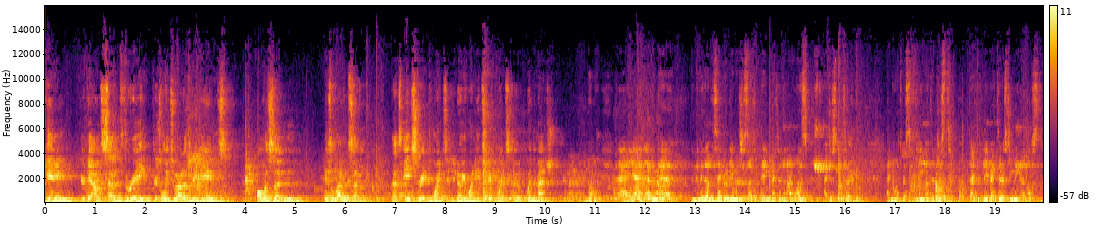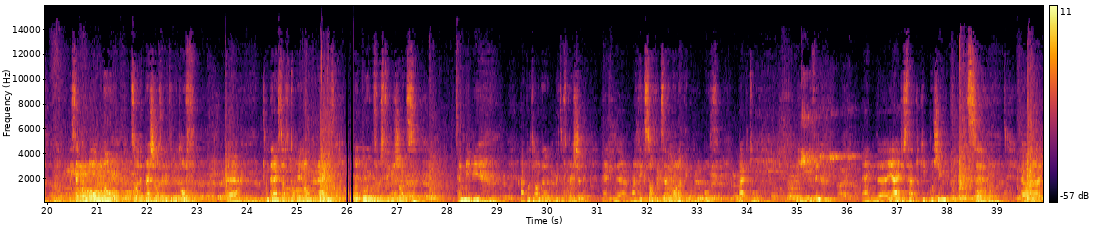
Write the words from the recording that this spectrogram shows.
Game, you're down 7-3. There's only two out of three games. All of a sudden, it's 11-7. That's eight straight points, and you know you want eight straight points to win the match? No, uh, yeah, I think uh, in the middle of the second game when she started playing better than I was, I just thought, uh, I know it was free, but I just tried to play better, assuming I lost the second game, you know, so the pressure was a little bit off. Um, and then I started to play longer rallies, not going for silly shots, and maybe I put on a, a bit of pressure. And um, I think starting 7 1, I think we were both back to being even. And uh, yeah, I just have to keep pushing. It's, uh, uh,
